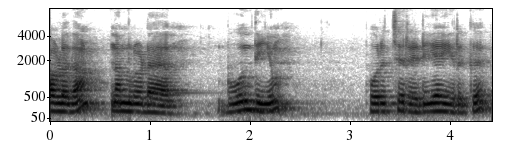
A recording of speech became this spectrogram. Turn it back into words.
அவ்வளோதான் நம்மளோட பூந்தியும் பொறிச்சு ரெடியாக இருக்குது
